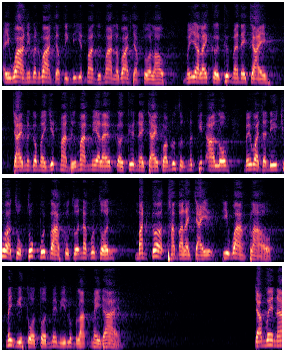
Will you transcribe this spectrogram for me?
ไอ้ว่างนี้มันว่างจากสิ่งที่ยึดมั่นถือมั่นแล้วว่างจากตัวเรา ไม่มีอะไรเกิดขึ้นมาในใจ ใจมันก็ไม่ยึดมั่นถือมั่นมีอะไรเกิดขึ้นในใจความรู้สึกนึกคิดอารมณ์ ไม่ว่าจะดีชั่วสุขทุกข์บุญบาปกุศลอกุศล มันก็ทำอะไรใจที่ว่างเปล่า ไม่มีตัวตนไม่มีรูปลักษณ์ไม่ได้จำไว้นะ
